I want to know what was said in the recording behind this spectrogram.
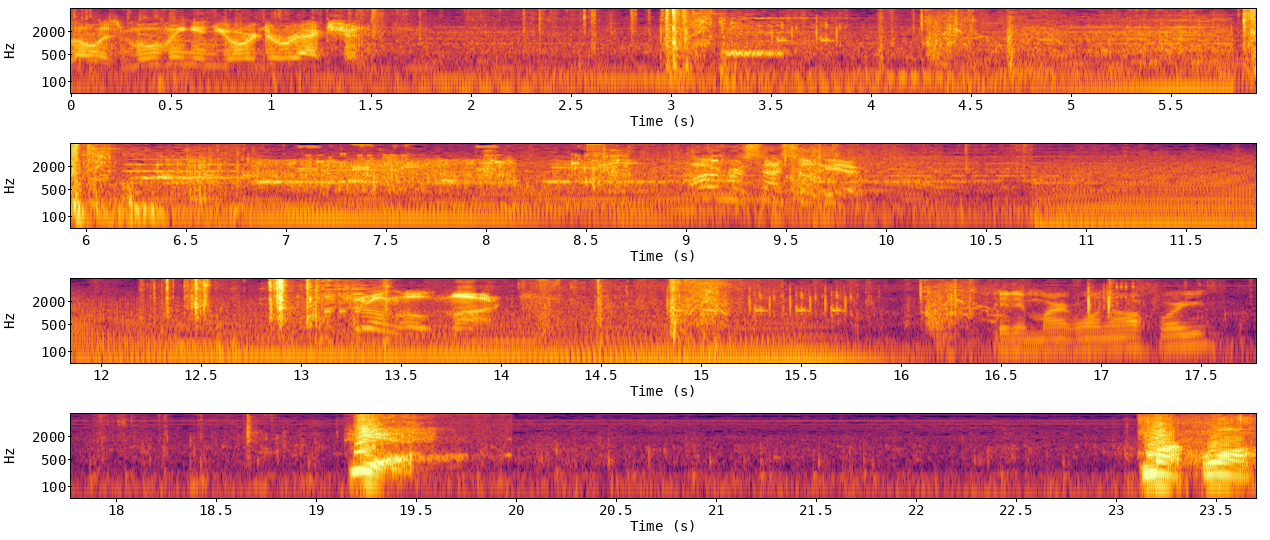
Is moving in your direction. Armor satchel here. Stronghold marked. Did it mark one off for you? Yeah. Mark one.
